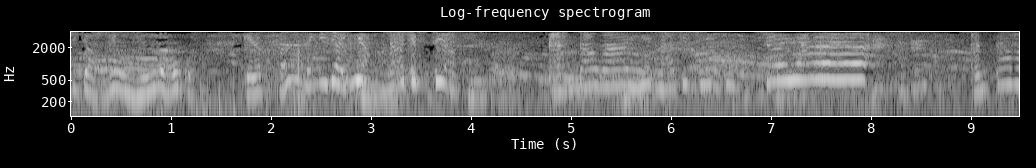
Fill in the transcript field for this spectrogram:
就叫没有油的后果，给它翻成一下一样，拿就这样，看到吗？一拿就这样，就这样啊，看到吗？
